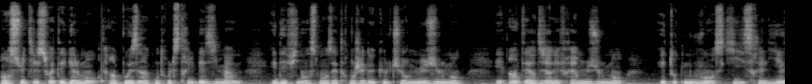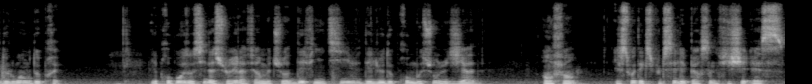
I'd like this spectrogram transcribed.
Ensuite, il souhaite également imposer un contrôle strict des imams et des financements étrangers de culture musulmans et interdire les frères musulmans et toute mouvance qui y serait liée de loin ou de près. Il propose aussi d'assurer la fermeture définitive des lieux de promotion du djihad. Enfin, il souhaite expulser les personnes fichées S.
